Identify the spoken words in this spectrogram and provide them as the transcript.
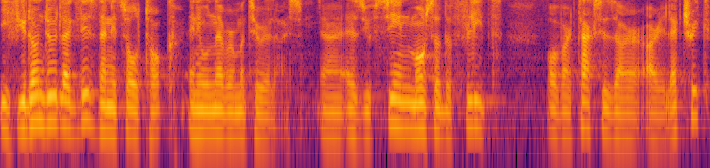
if you don't do it like this, then it's all talk and it will never materialize. Uh, as you've seen, most of the fleet of our taxis are, are electric,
